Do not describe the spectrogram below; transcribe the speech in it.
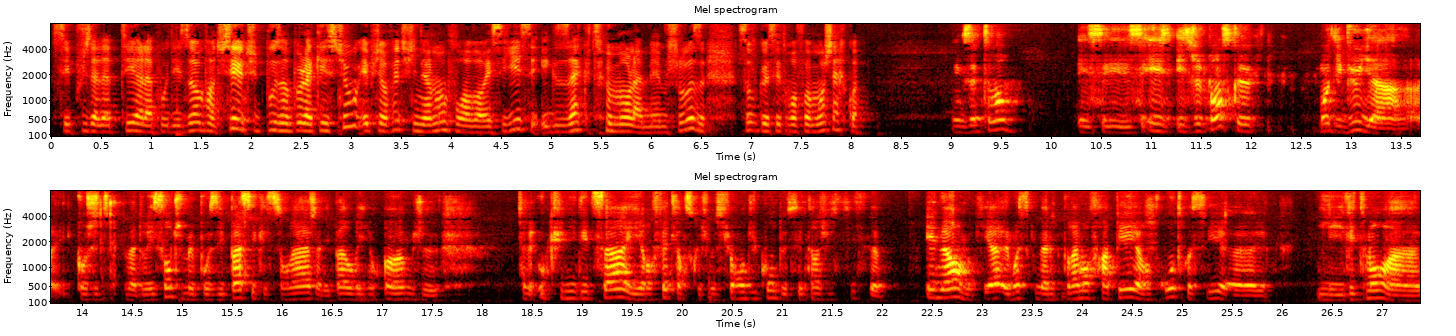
c'est plus adapté à la peau des hommes. Enfin, tu sais, tu te poses un peu la question, et puis en fait, finalement, pour avoir essayé, c'est exactement la même chose, sauf que c'est trois fois moins cher, quoi. Exactement. Et, c'est, et, je pense que moi, au début, il y a, quand j'étais adolescente, je ne me posais pas ces questions-là, je n'allais pas au rayon homme, je n'avais aucune idée de ça. Et en fait, lorsque je me suis rendu compte de cette injustice énorme qu'il y a, moi, ce qui m'a vraiment frappé, entre autres, c'est euh, les vêtements euh,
